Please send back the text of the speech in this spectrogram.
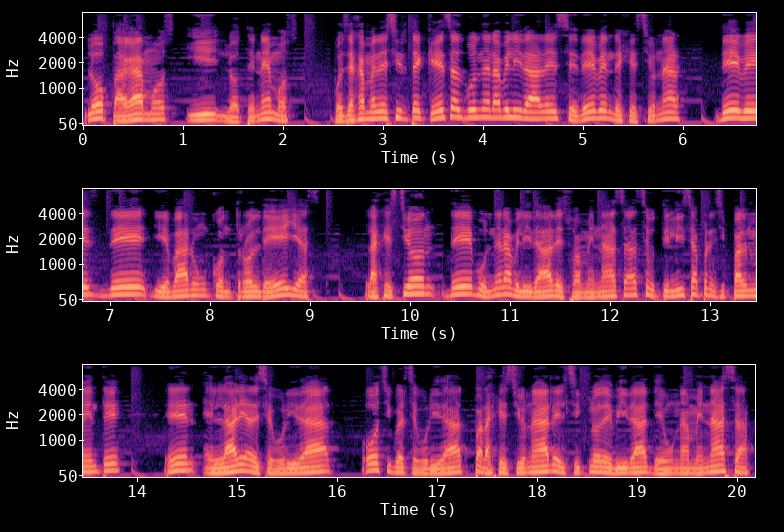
lo pagamos y lo tenemos. Pues déjame decirte que esas vulnerabilidades se deben de gestionar, debes de llevar un control de ellas. La gestión de vulnerabilidades o amenazas se utiliza principalmente en el área de seguridad, o ciberseguridad para gestionar el ciclo de vida de una amenaza.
